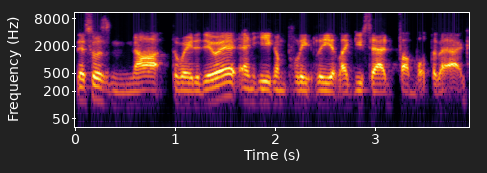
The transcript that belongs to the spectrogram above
this was not the way to do it. And he completely, like you said, fumbled the bag.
